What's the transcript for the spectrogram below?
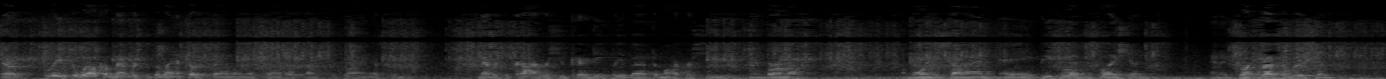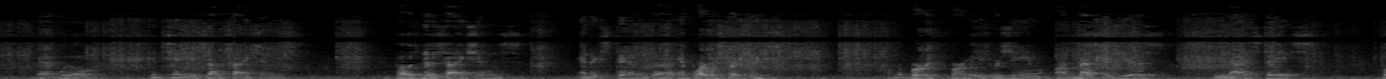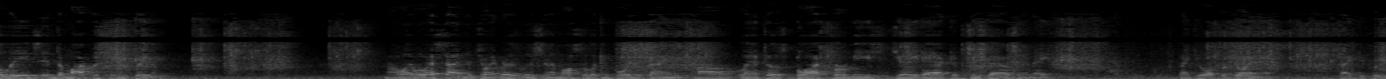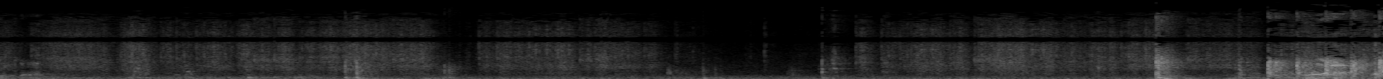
We're pleased to welcome members of the Lantos family. Ms. Lantos, thanks for joining us, and members of Congress who care deeply about democracy in Burma. I'm going to sign a piece of legislation and a joint resolution that will continue some sanctions, impose new sanctions, and extend uh, import restrictions on the Bur- Burmese regime. Our message is the United States believes in democracy and freedom. Not only will I sign the joint resolution, I'm also looking forward to signing the Tom Lantos Block Burmese Jade Act of 2008. Thank you all for joining us. Thank you for your care. Yeah.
